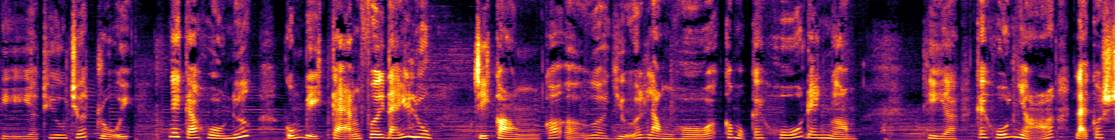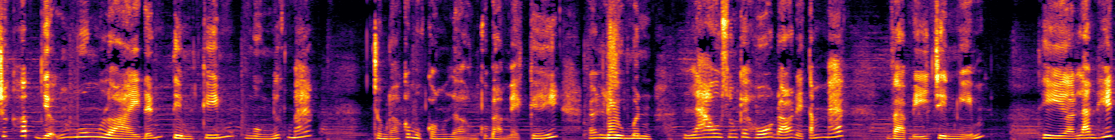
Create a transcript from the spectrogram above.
bị à, thiêu chết rụi. Ngay cả hồ nước cũng bị cạn phơi đáy luôn. Chỉ còn có ở ờ, giữa lòng hồ có một cái hố đen ngòm. Thì ờ, cái hố nhỏ lại có sức hấp dẫn muôn loài đến tìm kiếm nguồn nước mát. Trong đó có một con lợn của bà mẹ kế đã liều mình lao xuống cái hố đó để tắm mát và bị chìm nhiễm thì ờ, Lan Hít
